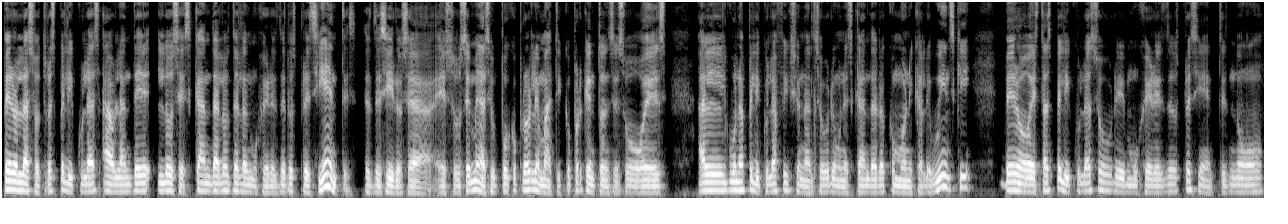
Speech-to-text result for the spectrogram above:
pero las otras películas hablan de los escándalos de las mujeres de los presidentes. Es decir, o sea, eso se me hace un poco problemático porque entonces o es alguna película ficcional sobre un escándalo con Mónica Lewinsky, pero estas películas sobre mujeres de los presidentes no,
